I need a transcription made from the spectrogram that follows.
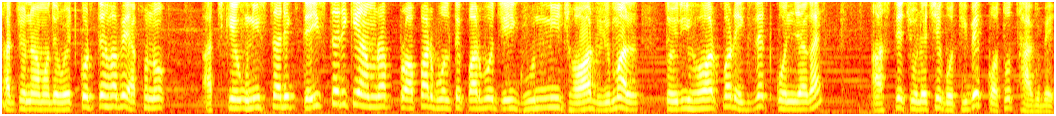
তার জন্য আমাদের ওয়েট করতে হবে। এখনও আজকে উনিশ তারিখ, তেইশ তারিখে আমরা প্রপার বলতে পারব যে এই ঘূর্ণিঝড়, রিমাল তৈরি হওয়ার পর এক্স্যাক্ট কোন জায়গায় আসতে চলেছে, গতিবেগ কত থাকবে।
